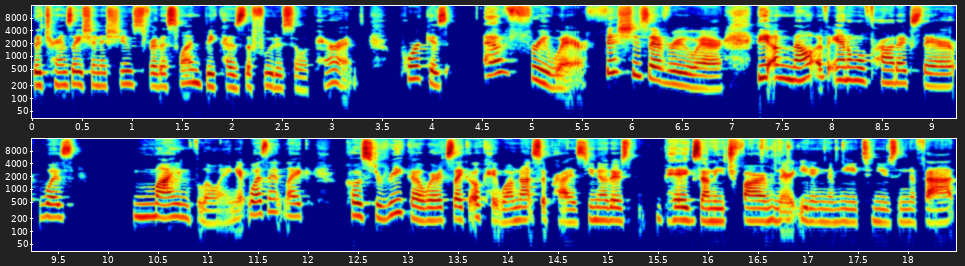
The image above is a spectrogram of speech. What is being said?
the translation issues for this one because the food is so apparent. Pork is everywhere, fish is everywhere. The amount of animal products there was mind blowing. It wasn't like Costa Rica where it's like, okay, well, I'm not surprised. You know, there's pigs on each farm and they're eating the meat and using the fat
